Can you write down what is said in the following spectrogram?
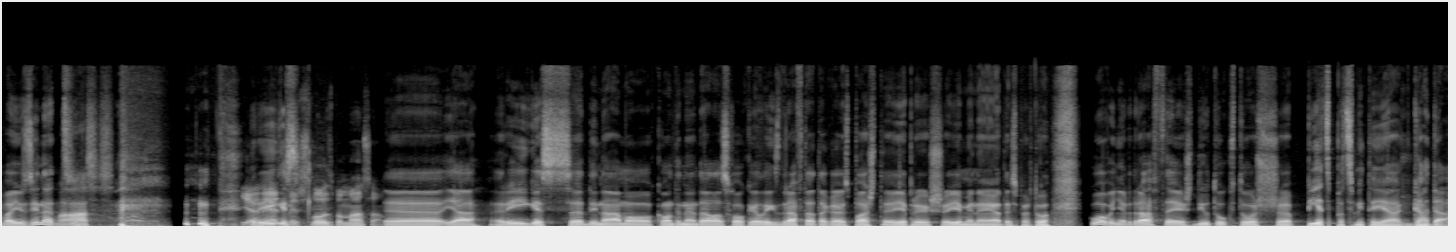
vai jūs zināt? Māsas. Jā, Rīgas- lūdzu par māsām. Uh, jā, Rīgas Dienāmo kontinentālās hokeja līnijas draftā, tā kā jūs paši te iepriekš ieminējāties par to, ko viņi ir draftējuši 2015. gadā.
